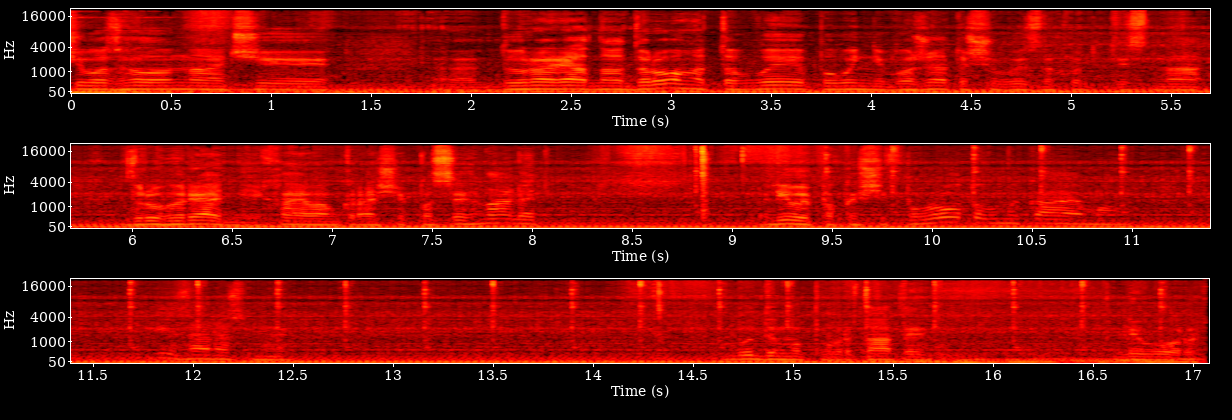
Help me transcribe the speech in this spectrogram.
чи у вас головна, чи е, другорядна дорога, то ви повинні вважати, що ви знаходитесь на другорядній. Хай вам краще посигналять. Лівий покажчик повороту вмикаємо. І зараз ми будемо повертати ліворуч.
